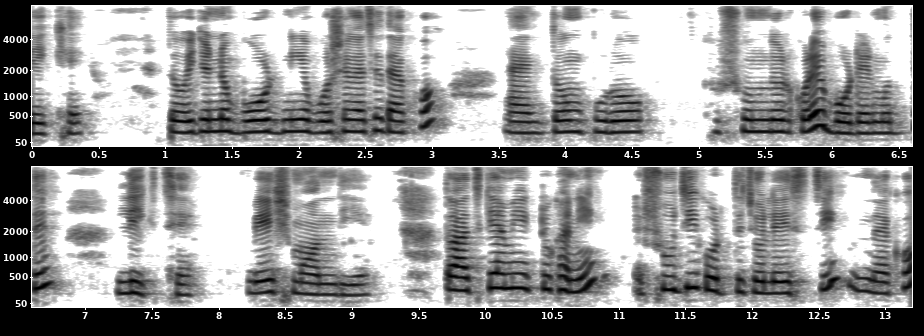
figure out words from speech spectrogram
লেখে। তো ওই জন্য বোর্ড নিয়ে বসে গেছে দেখো, একদম পুরো খুব সুন্দর করে বোর্ডের মধ্যে লিখছে, বেশ মন দিয়ে। তো আজকে আমি একটুখানি সুজি করতে চলে এসেছি, দেখো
